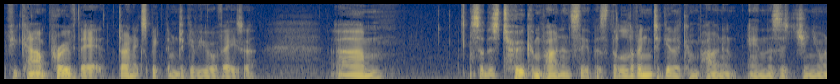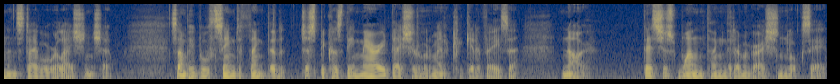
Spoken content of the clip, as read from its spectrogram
If you can't prove that, don't expect them to give you a visa. Um, so there's two components there. There's the living together component, and there's a genuine and stable relationship. Some people seem to think that just because they're married, they should automatically get a visa. No, that's just one thing that immigration looks at.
